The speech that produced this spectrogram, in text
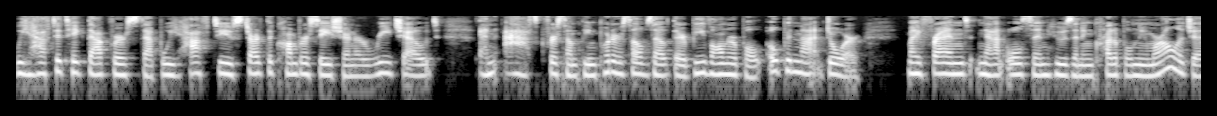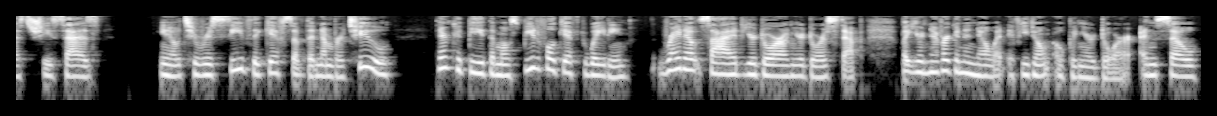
We have to take that first step. We have to start the conversation or reach out and ask for something, put ourselves out there, be vulnerable, open that door. My friend Nat Olson, who's an incredible numerologist, she says, you know, to receive the gifts of the number two, there could be the most beautiful gift waiting right outside your door on your doorstep, but you're never going to know it if you don't open your door. And so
